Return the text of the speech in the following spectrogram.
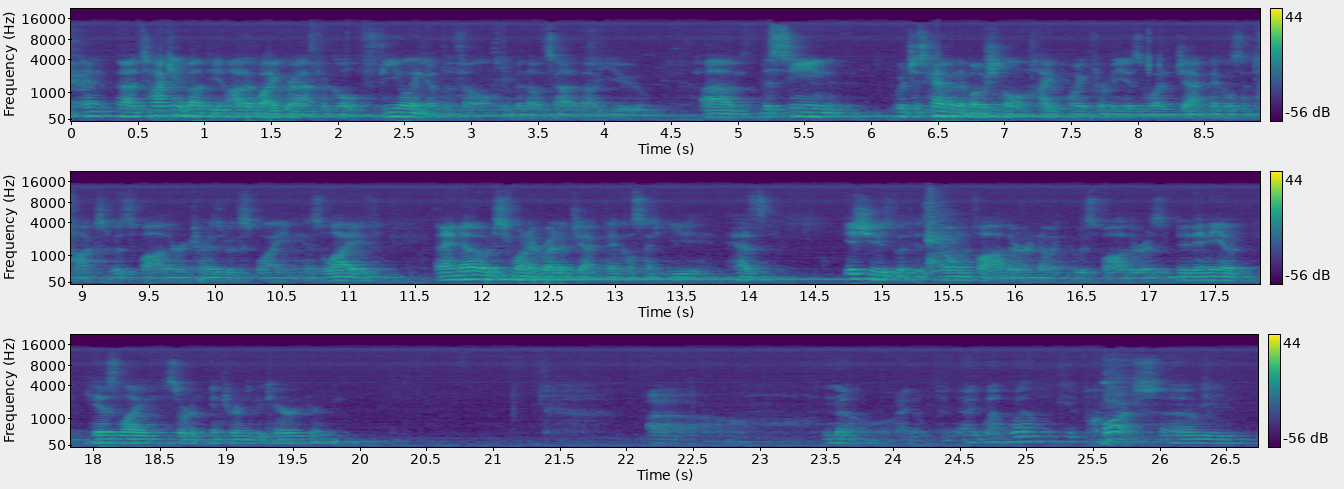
And uh, talking about the autobiographical feeling of the film, even though it's not about you, um, the scene, which is kind of an emotional high point for me, is when Jack Nicholson talks to his father and tries to explain his life. And I know just when I read of Jack Nicholson, he has issues with his own father and knowing who his father is. Did any of his life sort of enter into the character? Uh, no, I don't think. I, well, well, of course, um,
